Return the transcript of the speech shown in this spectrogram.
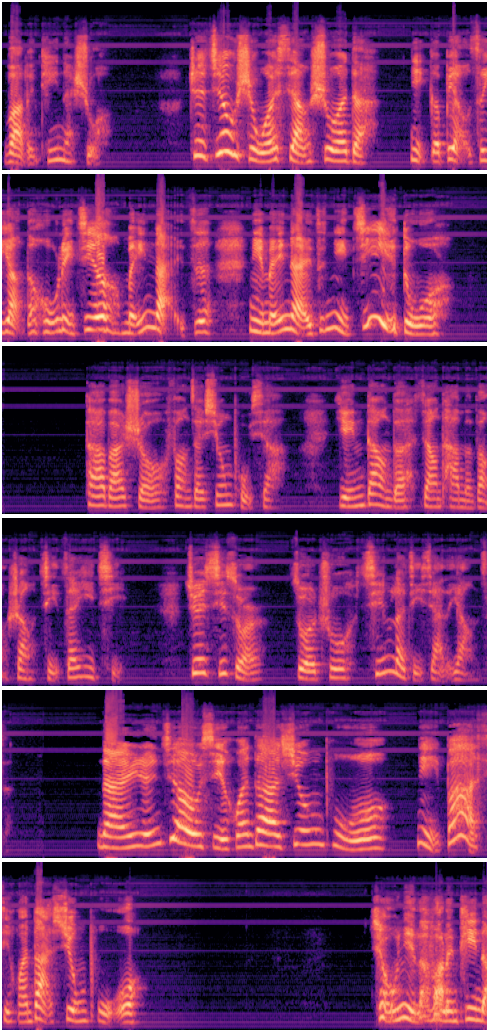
瓦伦蒂娜说：“这就是我想说的。你个婊子养的狐狸精，没奶子！你没奶子，你嫉妒。”他把手放在胸脯下，淫荡地将它们往上挤在一起，撅起嘴儿，做出亲了几下的样子。男人就喜欢大胸脯，你爸喜欢大胸脯。求你了，瓦伦蒂娜。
